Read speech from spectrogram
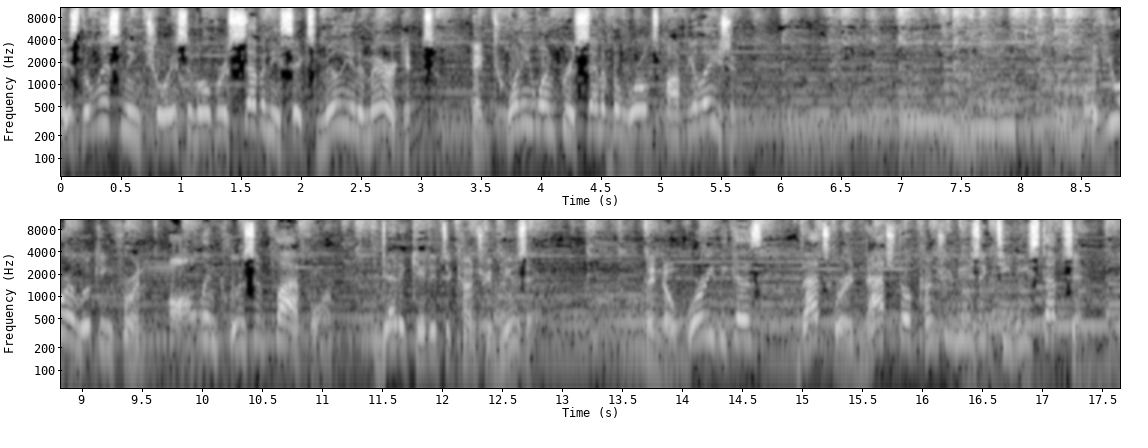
is the listening choice of over 76 million Americans and 21% of the world's population. If you are looking for an all inclusive platform dedicated to country music, then don't worry because that's where National Country Music TV steps in.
